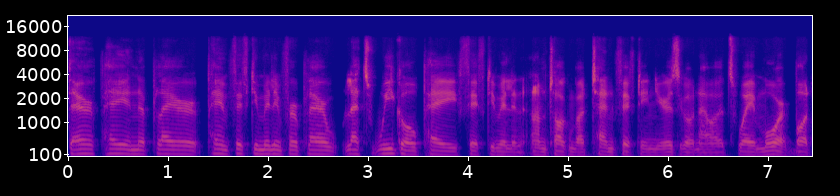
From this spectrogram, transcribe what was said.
they're paying a player paying 50 million for a player. Let's we go pay 50 million. And I'm talking about 10 15 years ago now. It's way more. But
